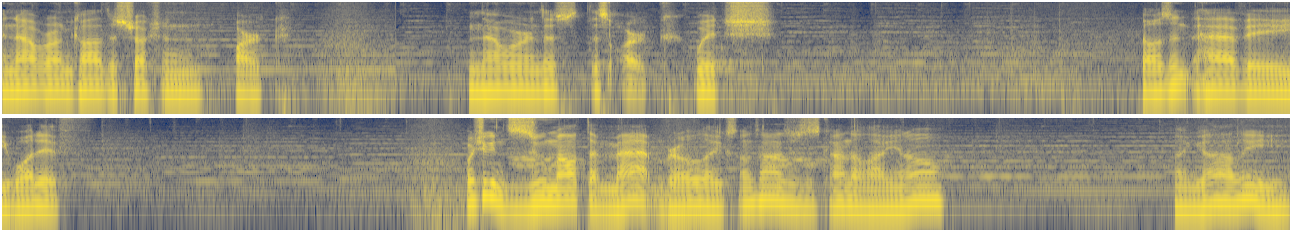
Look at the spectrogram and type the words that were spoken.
And now we're on God Destruction arc. Now we're in this this arc, which doesn't have a what if. But you can zoom out the map, bro. Like sometimes it's just kind of like you know, like golly,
